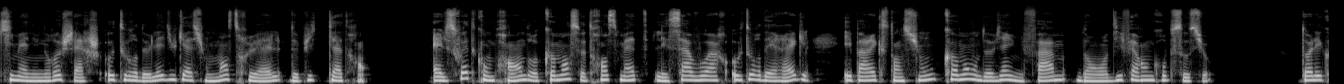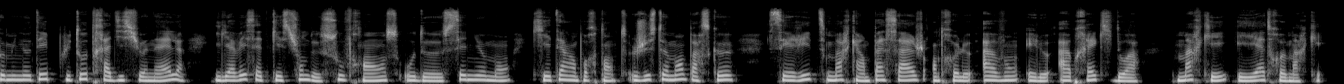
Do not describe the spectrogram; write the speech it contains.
qui mène une recherche autour de l'éducation menstruelle depuis 4 ans. Elle souhaite comprendre comment se transmettent les savoirs autour des règles et par extension comment on devient une femme dans différents groupes sociaux. Dans les communautés plutôt traditionnelles, il y avait cette question de souffrance ou de saignement qui était importante, justement parce que ces rites marquent un passage entre le avant et le après qui doit marquer et être marqué.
